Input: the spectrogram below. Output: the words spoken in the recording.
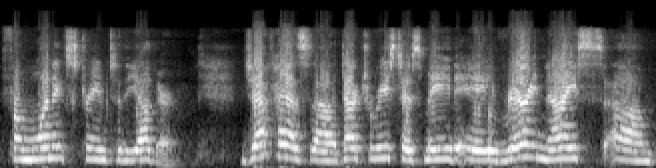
from one extreme to the other. Jeff has, uh, Dr. Reist has made a very nice um,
